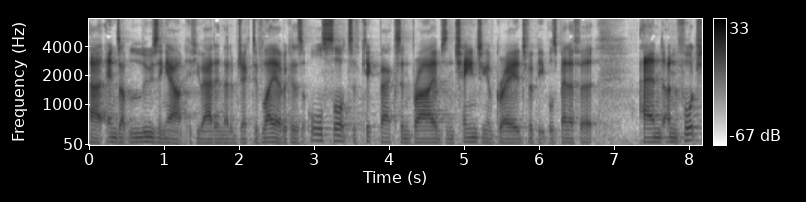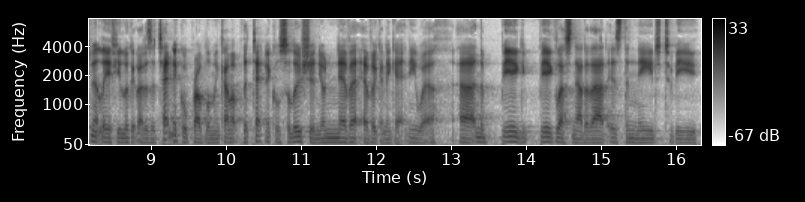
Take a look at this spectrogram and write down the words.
uh, ends up losing out if you add in that objective layer because there's all sorts of kickbacks and bribes and changing of grades for people's benefit. And unfortunately, if you look at that as a technical problem and come up with a technical solution, you're never ever going to get anywhere. Uh, and the big, big lesson out of that is the need to be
